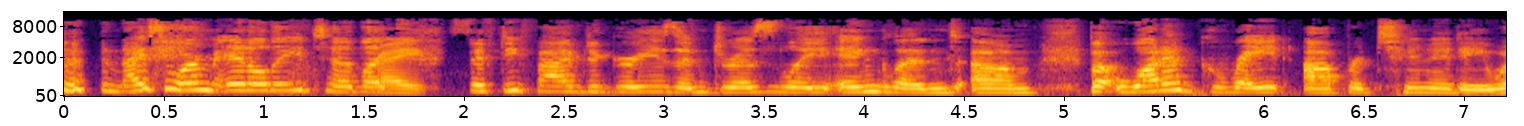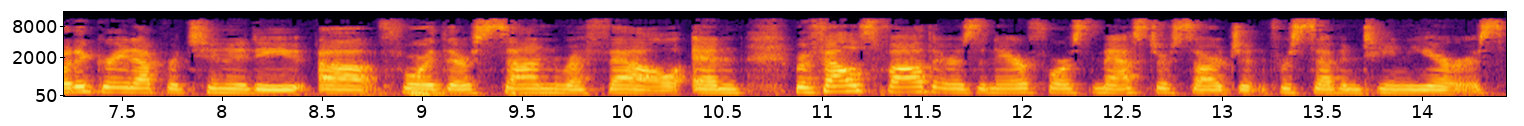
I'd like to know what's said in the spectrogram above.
nice warm Italy to like right. 55 degrees and drizzly England England. Um, but what a great opportunity! What a great opportunity uh, for their son Rafael. And Rafael's father is an Air Force Master Sergeant for 17 years.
